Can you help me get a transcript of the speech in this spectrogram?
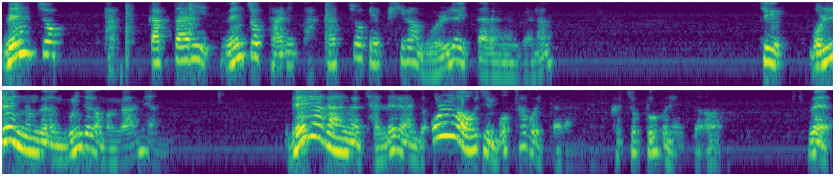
왼쪽 바깥다리, 왼쪽 다리 바깥쪽에 피가 몰려 있다라는 거는 지금 몰려 있는 거는 문제가 뭔가 하면 내려가는 건 잘 내려가는데 올라오지 못하고 있다라는 거예요. 그쪽 부분에서 왜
